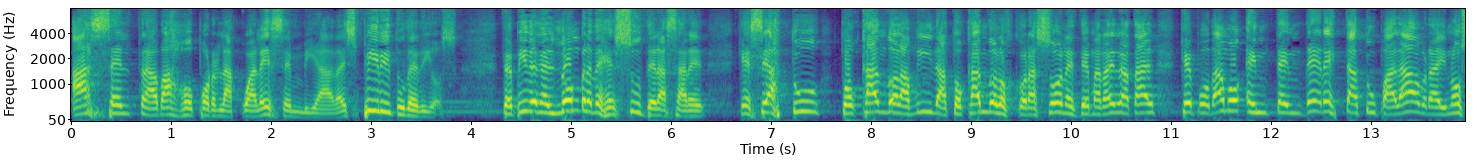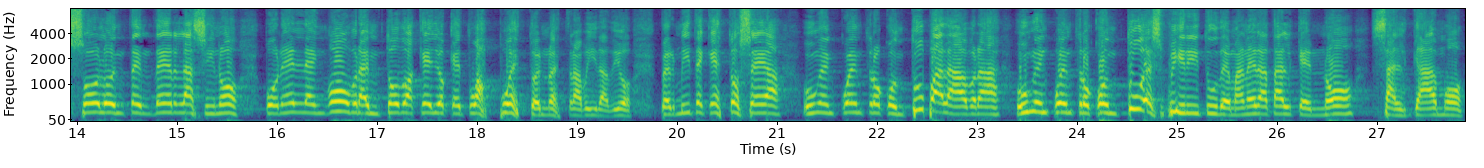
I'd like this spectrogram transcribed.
hace el trabajo por la cual es enviada. Espíritu de Dios, te pido en el nombre de Jesús de Nazaret que seas tú tocando la vida, tocando los corazones de manera tal que podamos entender esta tu palabra y no solo entenderla, sino ponerla en obra en todo aquello que tú has puesto en nuestra vida, Dios. Permite que esto sea un encuentro con tu palabra, un encuentro con tu espíritu, de manera tal que no salgamos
